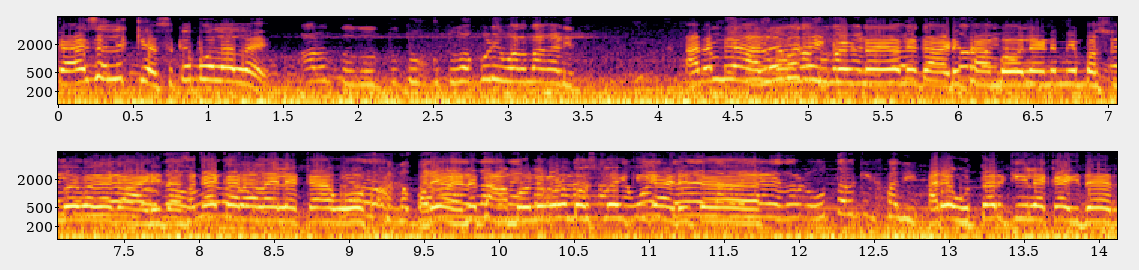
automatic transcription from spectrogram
काय झालं? की असं काय बोलायलाय तुला कुणी वरना गाडीत? अरे मी आलोय बघा इकडनं आणि गाडी थांबवली आणि मी बसलोय बघा गाडीत. असं काय करायला काय ओ अरे आहे ना थांबवली म्हणून बसलोय की गाडीत उतर की खाली. अरे उतर की का इधर?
